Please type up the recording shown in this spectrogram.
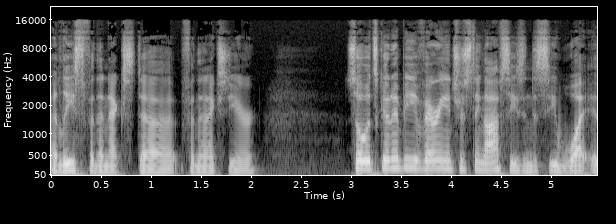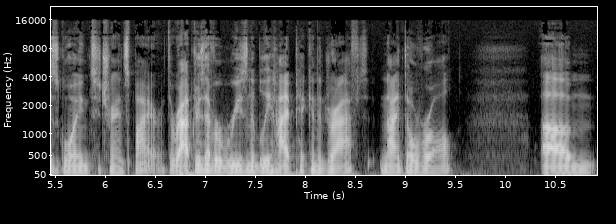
at least for the next uh, for the next year. So it's going to be a very interesting offseason to see what is going to transpire. The Raptors have a reasonably high pick in the draft, ninth overall, um,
